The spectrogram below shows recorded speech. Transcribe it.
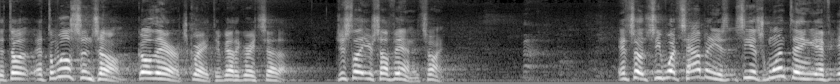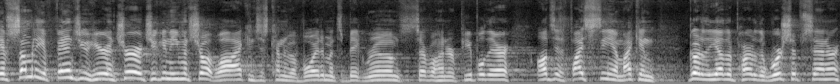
It's at the, at the Wilson's home. Go there. It's great. They've got a great setup. Just let yourself in. It's fine. And so, see, what's happening is, see, it's one thing, if, if somebody offends you here in church, you can even show up, well, I can just kind of avoid them. It's a big room, several hundred people there. I'll just, if I see them, I can go to the other part of the worship center.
